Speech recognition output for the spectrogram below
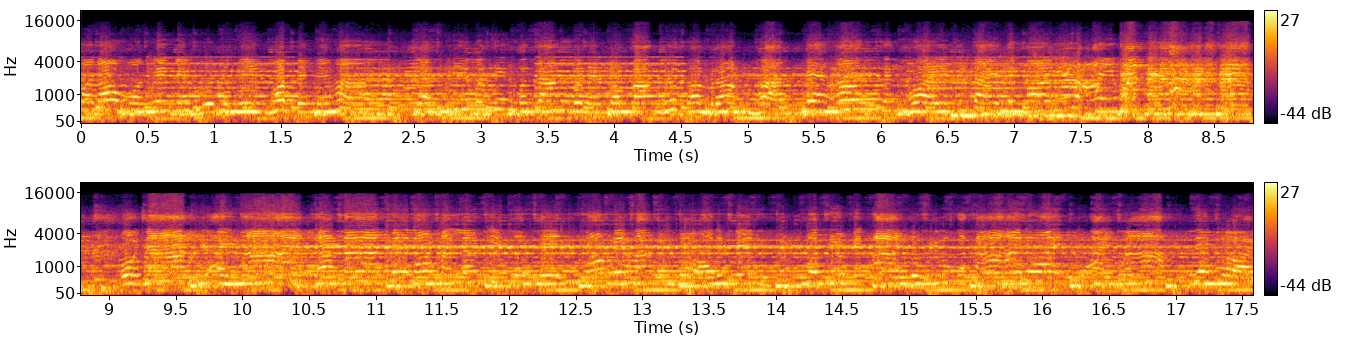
ว่าน้องหมดเงินยังควรจะมีเพราะเป็นในห้างอย่างที่มาทิ้งมาจังมาในกำบังหรือความรำพันแม่ห้างจะคอยใจจะคอยไม่ไหลมันโอ้ยนาที่ไอ้นาถ้า อย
